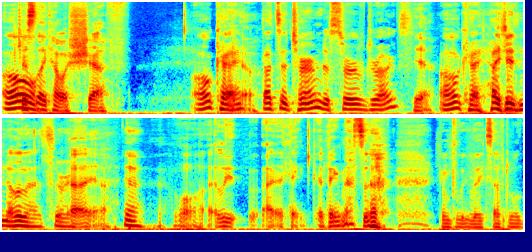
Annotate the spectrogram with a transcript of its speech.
Oh, Just like how a chef, okay. Yeah. That's a term to serve drugs? yeah, Okay. I didn't know that. Sorry. uh, yeah. yeah. Well, at least I think I think that's a completely acceptable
